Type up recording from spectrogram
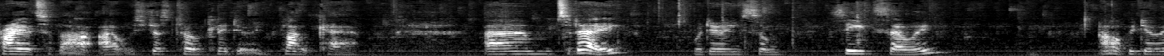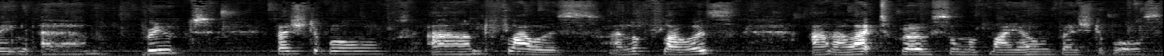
Prior to that I was just totally doing plant care. Um, today we're doing some seed sowing. I'll be doing um, fruit, vegetables and flowers. I love flowers and I like to grow some of my own vegetables.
